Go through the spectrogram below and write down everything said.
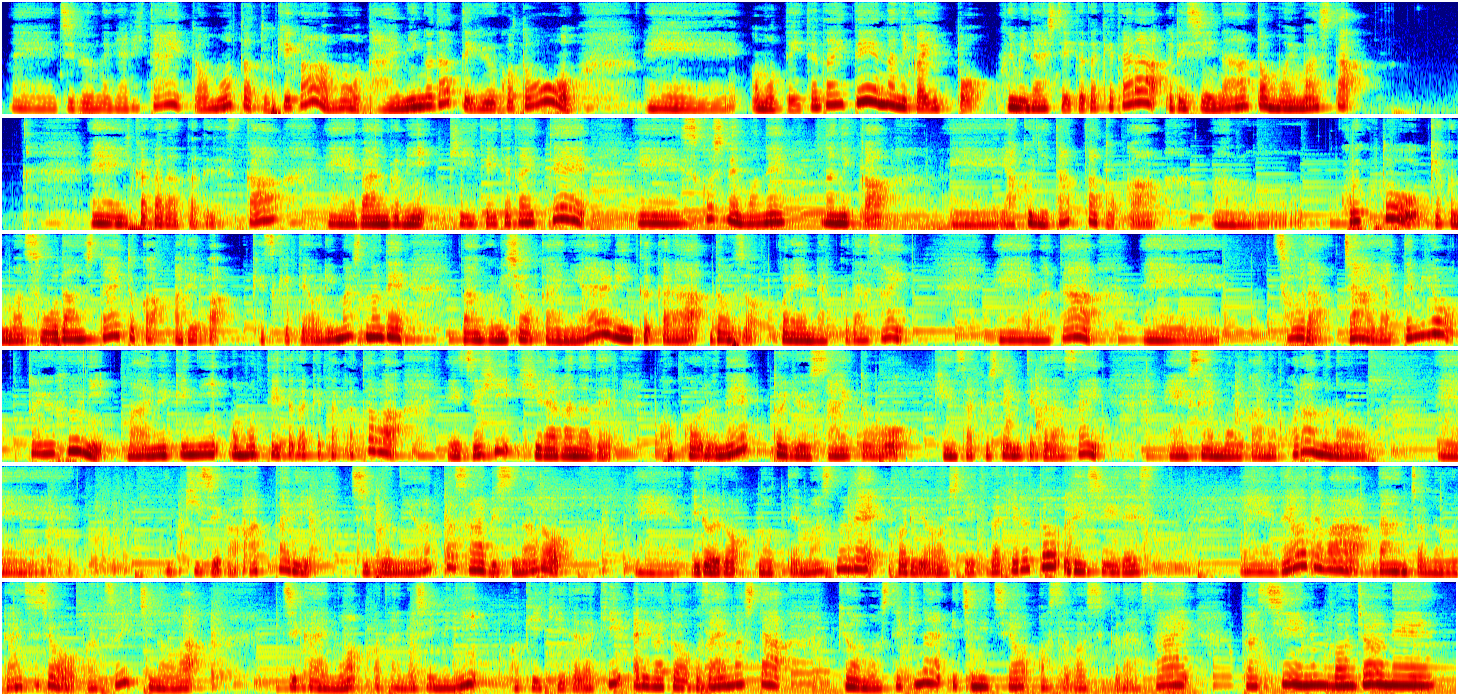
えー、自分がやりたいと思った時がもうタイミングだっていうことを、えー、思っていただいて何か一歩踏み出していただけたら嬉しいなと思いました。えー、いかがだったですか、え、番組聞いていただいて、え、少しでもね、何か、え、役に立ったとか、あのこういうことを逆にまず相談したいとかあれば受け付けておりますので、番組紹介にあるリンクからどうぞご連絡ください。え、また、えー、そうだ、じゃあやってみようというふうに前向きに思っていただけた方は、えー、ぜひひらがなでここるねというサイトを検索してみてください。えー、専門家のコラムの、えー、記事があったり、自分に合ったサービスなど、えー、いろいろ載ってますので、ご利用していただけると嬉しいです。えー、ではでは、男女の裏事情バツイチの輪、次回もお楽しみにお聴きいただきありがとうございました。今日も素敵な一日をお過ごしください。パッシーヌ、ボンジョーネ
